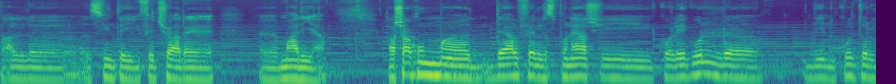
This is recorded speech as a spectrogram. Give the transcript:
al uh, Sfintei Fecioare uh, Maria. Așa cum uh, de altfel spunea și colegul din cultul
